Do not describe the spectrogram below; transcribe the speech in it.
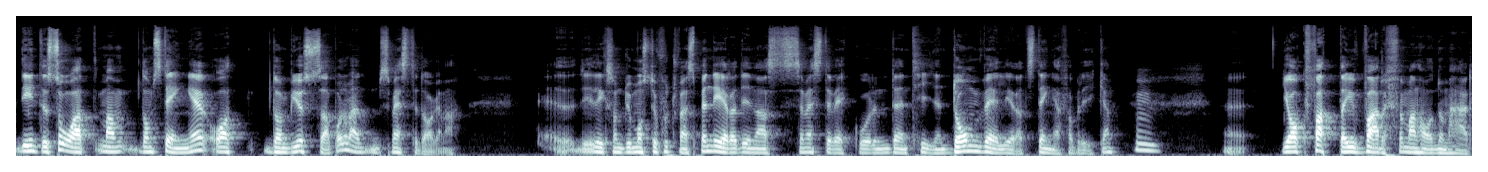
det är inte så att man, de stänger och att de bjussar på de här semesterdagarna. Eh, liksom, du måste fortfarande spendera dina semesterveckor den tiden de väljer att stänga fabriken. Mm. Jag fattar ju varför man har de här,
